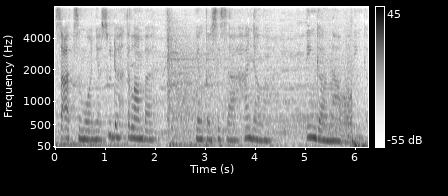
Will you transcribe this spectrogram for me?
Saat semuanya sudah terlambat, yang tersisa hanyalah tinggal nama. Tinggal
